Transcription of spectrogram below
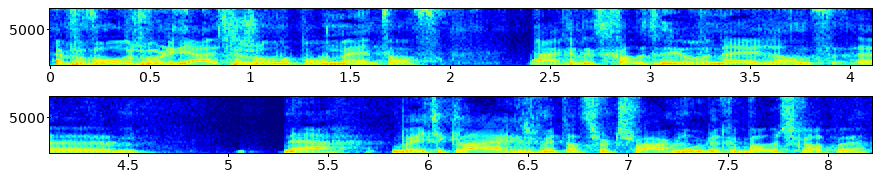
En vervolgens worden die uitgezonden op het moment dat eigenlijk het grote deel van Nederland uh, nou, een beetje klaar is met dat soort zwaarmoedige boodschappen.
